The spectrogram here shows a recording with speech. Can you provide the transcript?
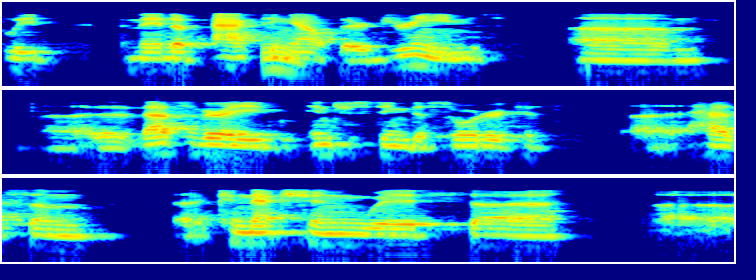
sleep and they end up acting Mm. out their dreams. Um, uh, that's a very interesting disorder because uh, it has some uh, connection with uh, uh,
